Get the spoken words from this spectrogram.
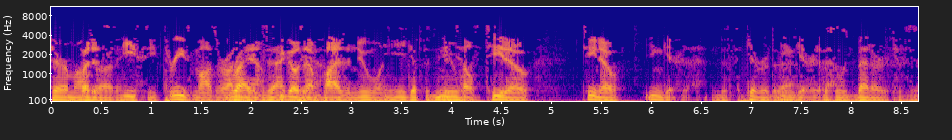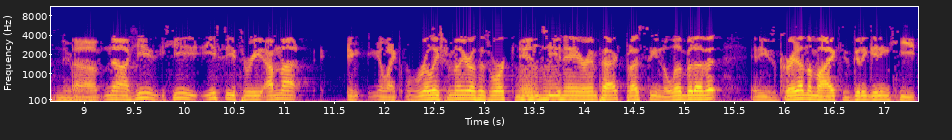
share a But Maserati. it's EC3's Maserati Right, now. exactly, He goes out and buys a new one. he gets a new he tells Tito, Tino, you can get rid of that. Just get rid of You that. can get rid of this that is better because it's new. Um, no, he he EC3. I'm not you know, like really familiar with his work in Mhm. TNA or Impact, but I've seen a little bit of it, and he's great on the mic. He's good at getting heat.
